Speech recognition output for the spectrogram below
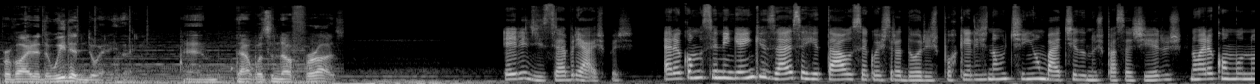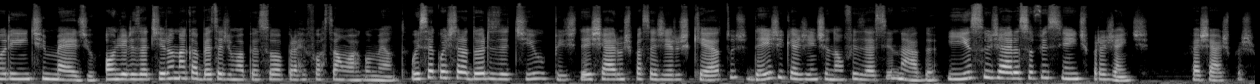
provided that we didn't do anything, and that was enough for us. Ele disse, abre aspas, Era como se ninguém quisesse irritar os sequestradores porque eles não tinham batido nos passageiros. Não era como no Oriente Médio, onde eles atiram na cabeça de uma pessoa para reforçar um argumento. Os sequestradores etíopes deixaram os passageiros quietos desde que a gente não fizesse nada. E isso já era suficiente pra gente. Fecha aspas.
